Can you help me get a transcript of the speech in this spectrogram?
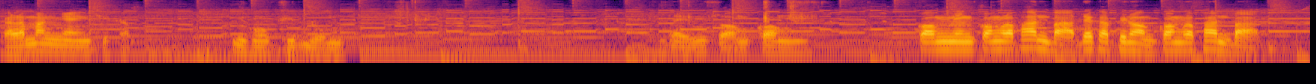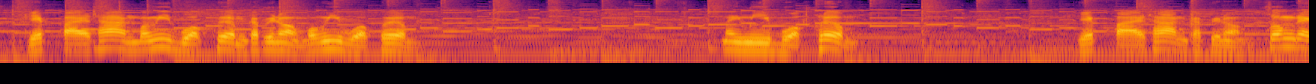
กะละมังใหญ่สิครับ มี60หลุมได้อยู่สองกล่องกล่องหนึ่งกล่องละพันบาทเด้ครับพี่น้องกล่องละพันบาท เก็บปลายทางบ่มีบวกเพิ่มครับพี่น้องบ่มีบวกเพิ่ม ไม่มีบวกเพิ่มเก็บปลายทางครับพี่น้องส่งได้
